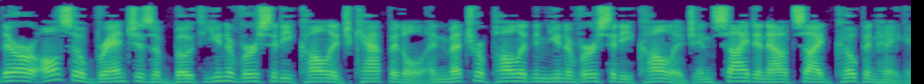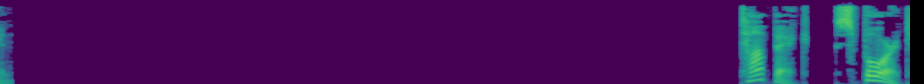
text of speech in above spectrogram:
There are also branches of both University College Capital and Metropolitan University College inside and outside Copenhagen. Topic: Sport.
